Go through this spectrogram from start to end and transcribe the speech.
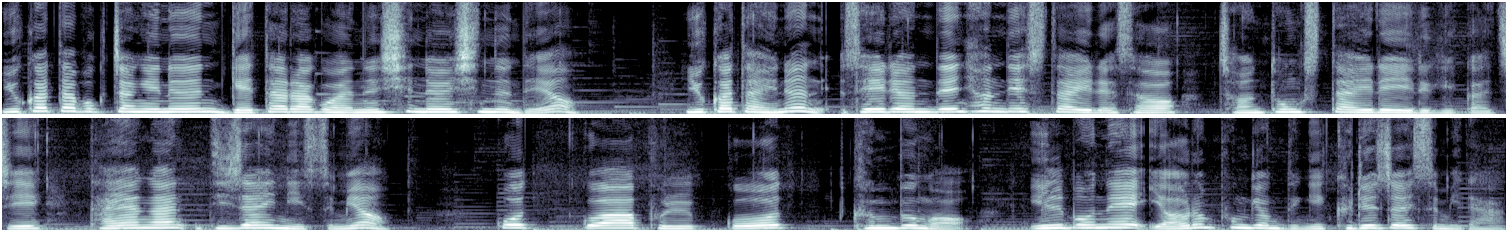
유카타 복장에는 게타라고 하는 신을 신는데요. 유카타에는 세련된 현대 스타일에서 전통 스타일에 이르기까지 다양한 디자인이 있으며 꽃과 불꽃, 금붕어, 일본의 여름 풍경 등이 그려져 있습니다.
